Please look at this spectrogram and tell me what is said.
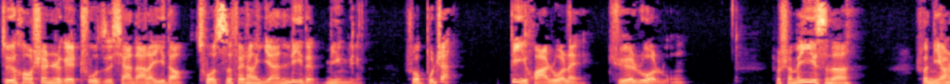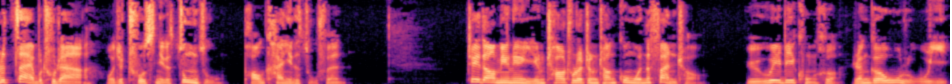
最后甚至给处子下达了一道措辞非常严厉的命令，说不战。必化若泪，绝若陇。说什么意思呢？说你要是再不出战啊，我就处死你的宗族，刨开你的祖坟。这道命令已经超出了正常公文的范畴，与威逼恐吓、人格侮辱无异。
